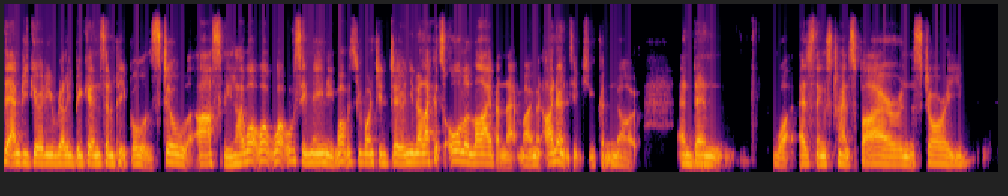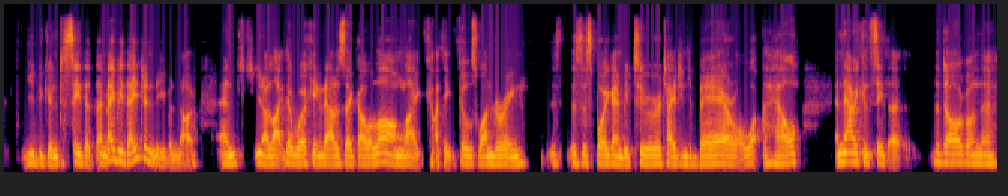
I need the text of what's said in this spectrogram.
the ambiguity really begins and people still ask me like what what what was he meaning? What was he wanting to do? And you know like it's all alive in that moment. I don't think you can know. And then what as things transpire in the story you you begin to see that they, maybe they didn't even know and you know like they're working it out as they go along like i think phil's wondering is, is this boy going to be too irritating to bear or what the hell and now he can see the the dog on the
